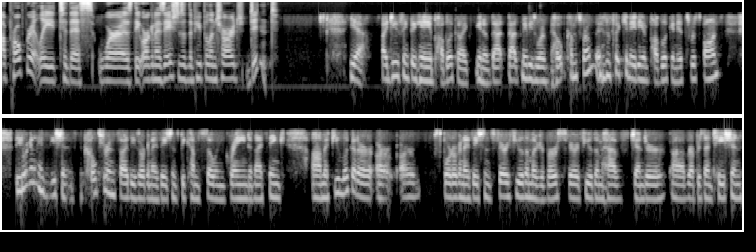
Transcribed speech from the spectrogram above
appropriately to this, whereas the organizations and the people in charge didn't. Yeah, I do think the Canadian public, like you know, that that maybe is where hope comes from. Is the Canadian public and its response. The organizations, the culture inside these organizations becomes so ingrained, and I think um, if you look at our, our our sport organizations, very few of them are diverse, very few of them have gender uh, representation.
